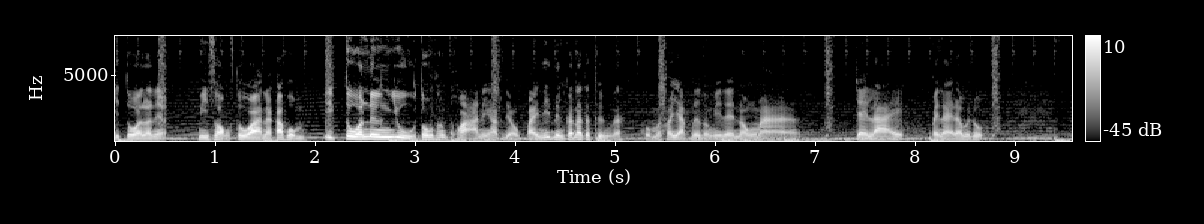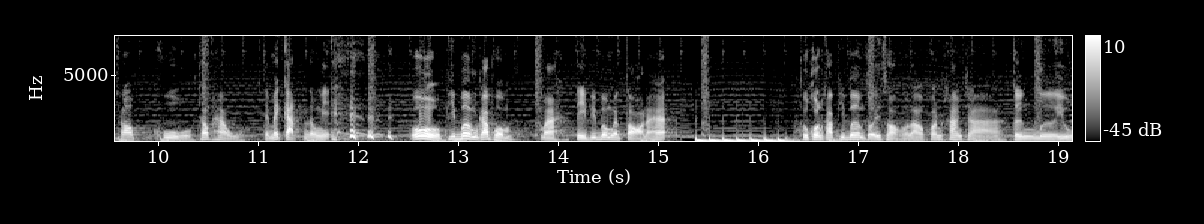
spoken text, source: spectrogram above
กี่ตัวแล้วเนี่ย มี 2 ตัวนะครับผม อีกตัวหนึ่งอยู่ตรงทางขวานี่ครับ เดี๋ยวไปนิดนึงก็น่าจะถึงนะ ผมไม่ค่อยอยากเดินตรงนี้เลยน้องหมา ใจร้ายไปไหนแล้วไม่รู้ ชอบขู่ชอบเห่า แต่ไม่กัดนะตรงนี้ โอ้ พี่เบิ้มครับผม มาตีพี่เบิ้มกันต่อนะฮะ ทุกคนครับพี่เบิ้มตัวที่ 2 ของเราค่อนข้างจะตึงมืออยู่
